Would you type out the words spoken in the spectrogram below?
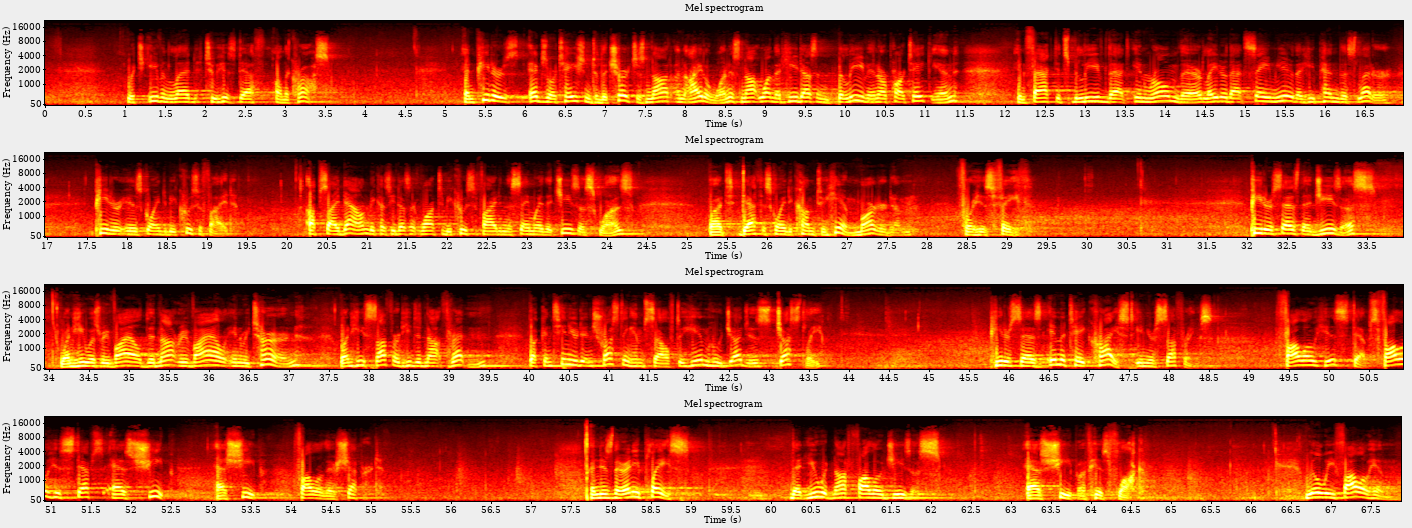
which even led to his death on the cross. And Peter's exhortation to the church is not an idle one. It's not one that he doesn't believe in or partake in. In fact, it's believed that in Rome, there, later that same year that he penned this letter, Peter is going to be crucified. Upside down because he doesn't want to be crucified in the same way that Jesus was, but death is going to come to him, martyrdom for his faith. Peter says that Jesus, when he was reviled, did not revile in return. When he suffered, he did not threaten, but continued entrusting himself to him who judges justly. Peter says, imitate Christ in your sufferings. Follow his steps. Follow his steps as sheep, as sheep follow their shepherd. And is there any place that you would not follow Jesus? As sheep of his flock? Will we follow him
